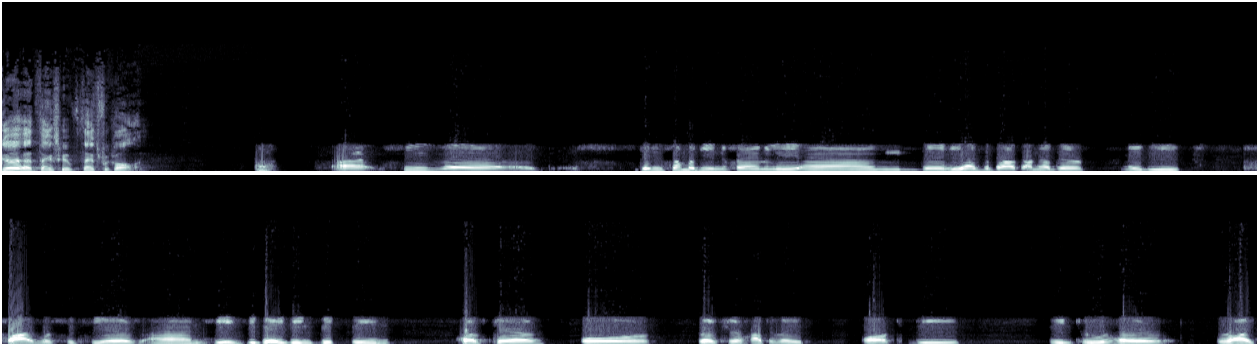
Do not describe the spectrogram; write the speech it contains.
Good. Thanks. For, thanks for calling. Uh, Steve, uh, there is somebody in the family, and uh, he has about another maybe five or six years, and he's debating between healthcare or Berkshire Hathaway Part B into her right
